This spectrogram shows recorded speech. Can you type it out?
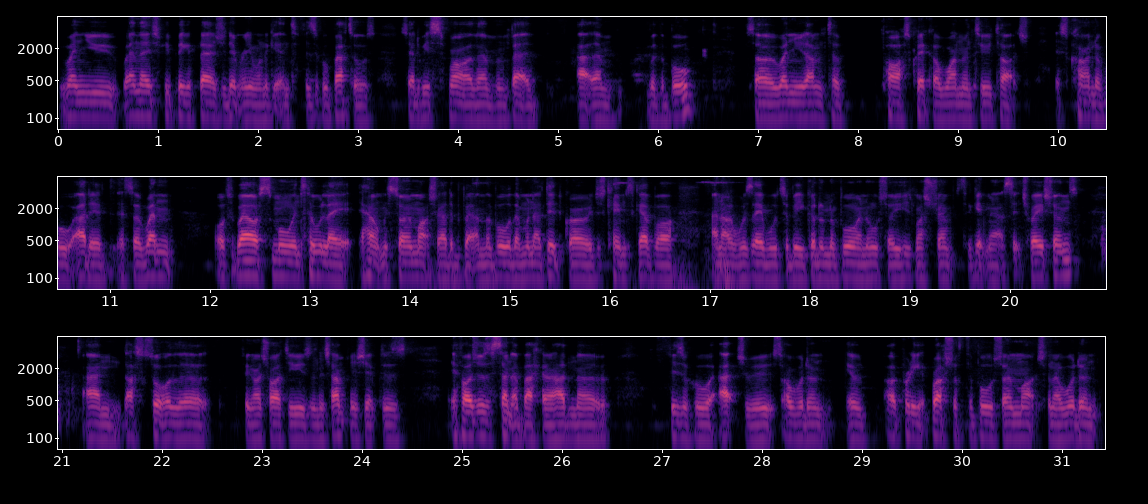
when you when they used to be bigger players, you didn't really want to get into physical battles, so you had to be smarter than them and better at them with the ball. So when you have to pass quicker, one and two touch, it's kind of all added. So when I was well small until late, it helped me so much. I had be better on the ball. Then when I did grow, it just came together, and I was able to be good on the ball and also use my strength to get me out of situations. And that's sort of the thing I tried to use in the championship. Because if I was just a centre back and I had no physical attributes, I wouldn't. It would, I'd probably get brushed off the ball so much, and I wouldn't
